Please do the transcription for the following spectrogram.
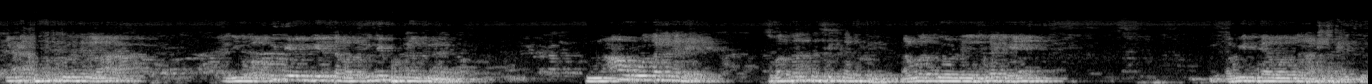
ಈ ವಿದ್ಯಾರ್ಥಿಗಳಿಗೆಲ್ಲ ನೀವು ಅಭಿವೃದ್ಧಿ ಅಭಿವೃದ್ಧಿ ಅಂತ ಅಭಿವೃದ್ಧಿ ಪೂರ್ಣಂತಿಲ್ಲ ನಾವು ಹೋದಾಗಲೇ ಸ್ವತಂತ್ರ ಸಿಕ್ಕಂತೆ. ನಲವತ್ತೇಳನೇ ಇಸ್ಲಾಗೆ ಅವಿದ್ಯಾವಂತ ರಾಷ್ಟ್ರ ಆಗಿತ್ತು.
